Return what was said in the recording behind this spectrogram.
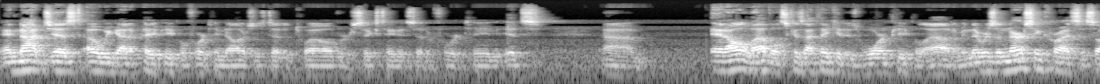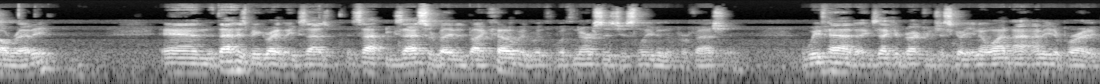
And not just, oh, we got to pay people $14 instead of 12 or 16 instead of 14. It's um, at all levels because I think it has worn people out. I mean, there was a nursing crisis already and that has been greatly exacerbated by COVID with, with nurses just leaving the profession. We've had executive directors just go, you know what, I, I need a break.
